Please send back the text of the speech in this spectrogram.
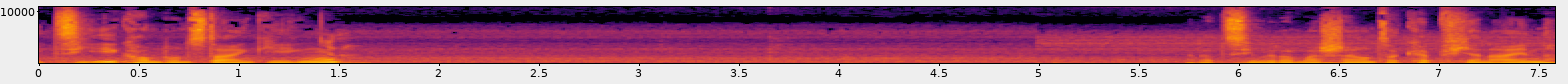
ICE kommt uns da entgegen. Ja, da ziehen wir doch mal schnell unser Köpfchen ein.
